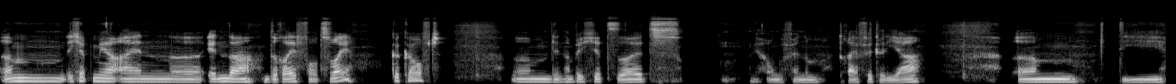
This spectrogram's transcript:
Ähm, ich habe mir einen äh, Ender 3 V2 gekauft. Ähm, den habe ich jetzt seit ja, ungefähr einem Dreivierteljahr. Ähm, die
